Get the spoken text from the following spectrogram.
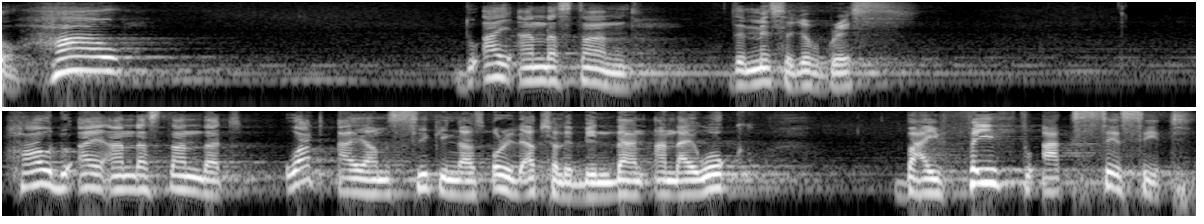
So, how do I understand the message of grace? How do I understand that what I am seeking has already actually been done and I walk by faith to access it?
